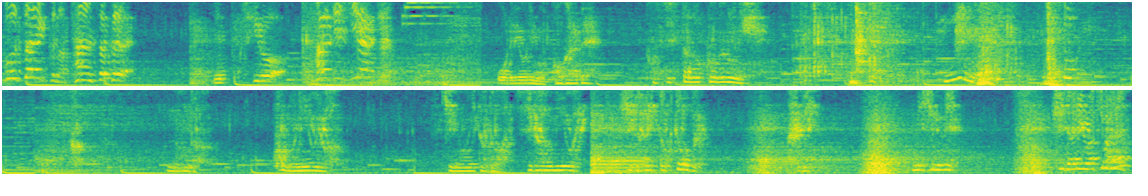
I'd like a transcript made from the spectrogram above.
ブサイクの短足。切腹しろ。恥知らず。俺よりも小柄で年下の子なのに。Genius. なんだ？この匂いは。月の糸とは違う匂い。左側頭部。首右胸左脇腹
